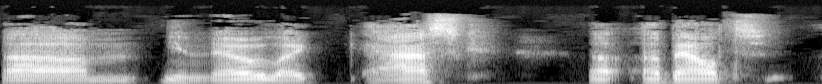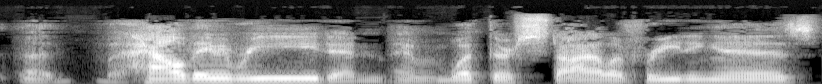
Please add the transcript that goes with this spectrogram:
Um, you know, like ask uh, about uh, how they read and, and what their style of reading is.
